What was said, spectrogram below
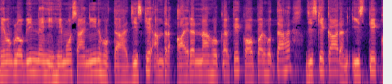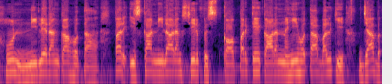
हेमोग्लोबिन नहीं, हेमोसाइनिन होता है, जिसके अंदर आयरन ना होकर के कॉपर होता है, जिसके कारण इसके खून नीले रंग का होता? है पर इसका नीला रंग सिर्फ़ कॉपर के कारण नहीं होता, बल्कि जब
